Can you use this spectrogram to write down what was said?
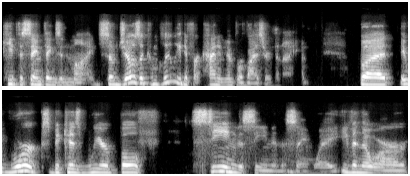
keep the same things in mind. So Joe's a completely different kind of improviser than I am, but it works because we're both seeing the scene in the same way, even though our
